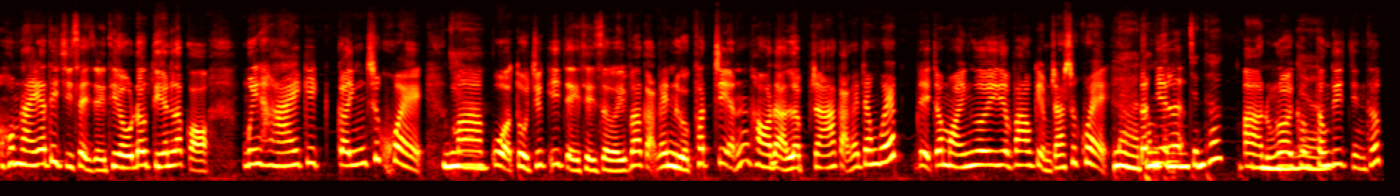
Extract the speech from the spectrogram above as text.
hôm nay thì chị sẽ giới thiệu đầu tiên là có 12 cái kênh sức khỏe Dạ. mà của tổ chức y tế thế giới và các cái nước phát triển họ đã lập ra các cái trang web để cho mọi người vào kiểm tra sức khỏe là tất thông nhiên tin là chính thức à, đúng rồi không dạ. thông tin chính thức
